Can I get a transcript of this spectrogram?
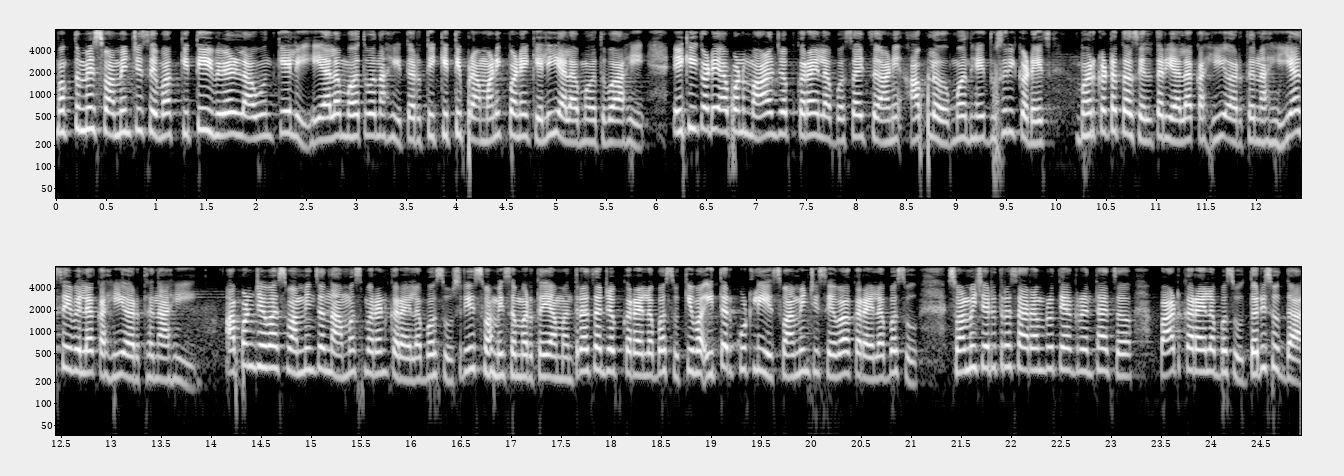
मग तुम्ही स्वामींची सेवा किती वेळ लावून केली याला महत्त्व नाही तर ती किती प्रामाणिकपणे केली याला महत्त्व आहे. एकीकडे आपण माळ जप करायला बसायचं आणि आपलं मन हे दुसरीकडेच भरकटत असेल तर याला काही अर्थ नाही. या सेवेला काही अर्थ नाही. आपण जेव्हा स्वामींचं नामस्मरण करायला बसू श्री स्वामी समर्थ या मंत्राचा जप करायला बसू किंवा इतर कुठलीही स्वामींची सेवा करायला बसू स्वामी चरित्र सारामृत या ग्रंथाचं पाठ करायला बसू तरीसुद्धा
